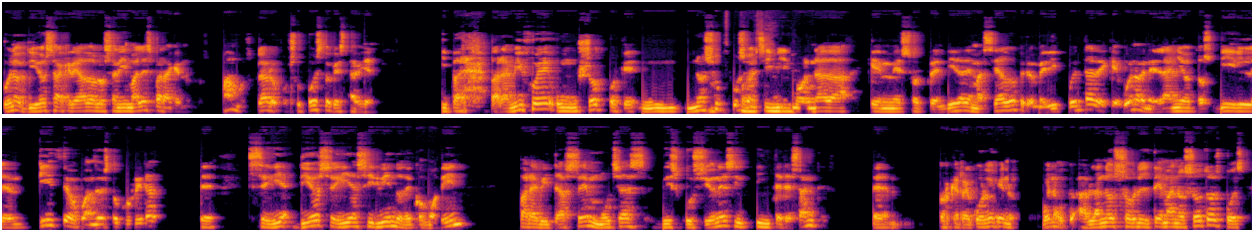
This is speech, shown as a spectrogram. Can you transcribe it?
bueno, Dios ha creado los animales para que nos los comamos. Claro, por supuesto que está bien. Y para, para mí fue un shock porque no supuso en sí mismo nada que me sorprendiera demasiado, pero me di cuenta de que, bueno, en el año 2015 o cuando esto ocurriera, Dios seguía sirviendo de comodín para evitarse muchas discusiones interesantes. Eh, porque recuerdo que, bueno, hablando sobre el tema nosotros, pues,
